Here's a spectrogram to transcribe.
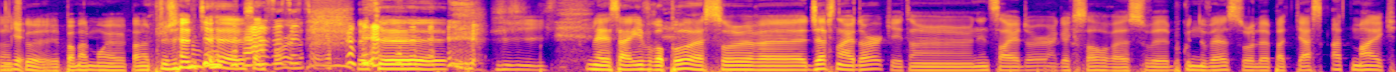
En tout cas, il est pas mal, moins, pas mal plus jeune que Harrison Ah, euh, mais ça arrivera pas euh, sur euh, Jeff Snyder, qui est un insider, un gars qui sort euh, sous- euh, beaucoup de nouvelles sur le podcast Hot Mike,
